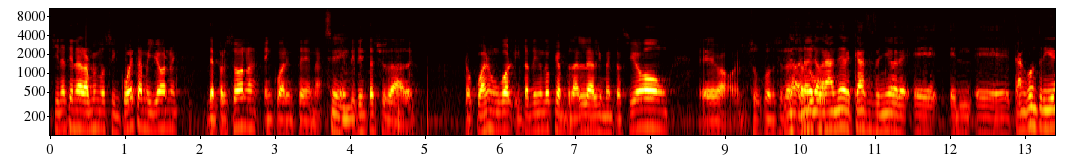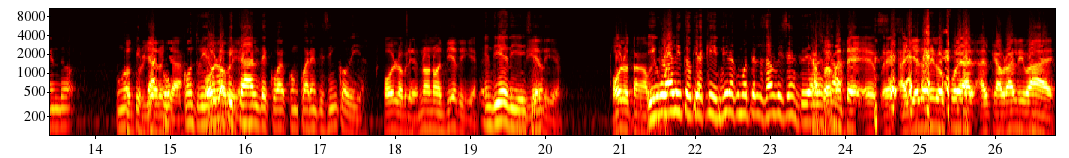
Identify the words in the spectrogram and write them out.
China tiene ahora mismo 50 millones de personas en cuarentena en distintas ciudades, lo cual es un gol y está teniendo que darle alimentación, eh, sus condiciones de salud. No, y lo grande del caso, señores, eh, eh, están construyendo un hospital, ya. Construyeron un hospital de, con 45 días. Hoy lo abrieron. No, no, en 10 días. En 10 días. 10 días. Hoy lo están abriendo. Igualito que aquí. Mira cómo está el San Vicente. De Casualmente, eh, eh, ayer Danilo fue al, Cabral Ibae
